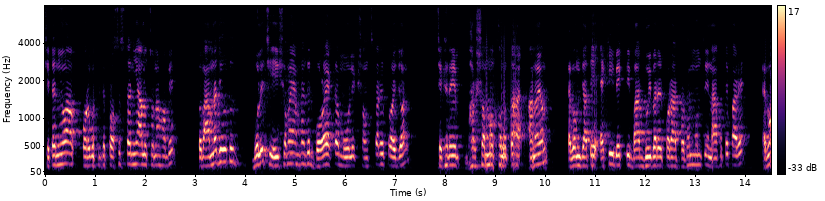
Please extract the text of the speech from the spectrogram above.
সেটা নিয়েও পরবর্তীতে প্রসেসটা নিয়ে আলোচনা হবে। তবে আমরা যেহেতু বলেছি, এই সময় আপনাদের বড় একটা মৌলিক সংস্কারের প্রয়োজন, সেখানে ভারসাম্য, ক্ষমতা আনয়ন এবং যাতে একই ব্যক্তি বার দুইবারের পর আর প্রধানমন্ত্রী না হতে পারে এবং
